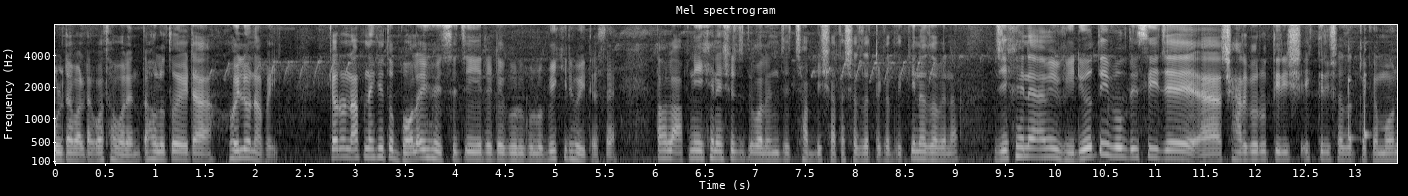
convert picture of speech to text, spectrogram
উল্টাপাল্টা কথা বলেন, তাহলে তো এটা হইল না ভাই। কারণ আপনাকে তো বলাই হয়েছে যে এই রেটে গরুগুলো বিক্রি হইতেছে। তাহলে আপনি এখানে এসে যদি বলেন যে ছাব্বিশ, সাতাশ হাজার টাকাতে কেনা যাবে না। যেখানে আমি ভিডিওতেই বলতেছি যে ষাঁড় গরু তিরিশ, একত্রিশ হাজার টাকা মন।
